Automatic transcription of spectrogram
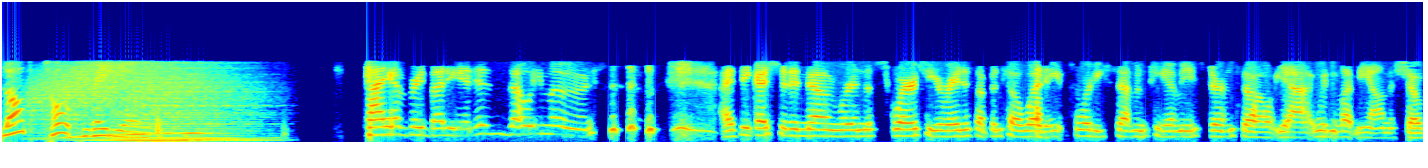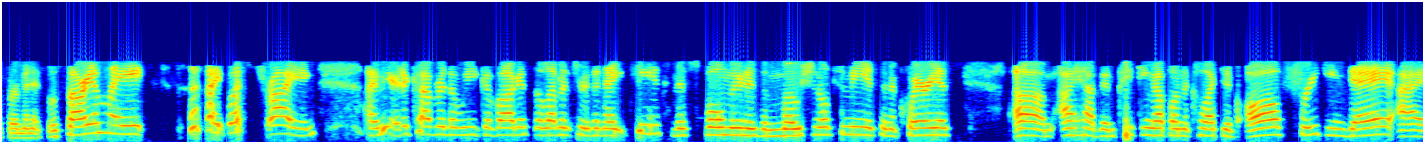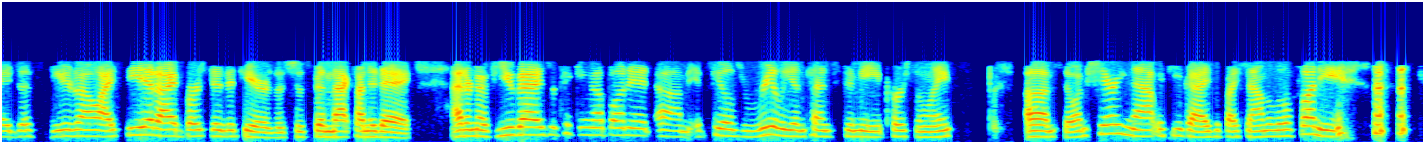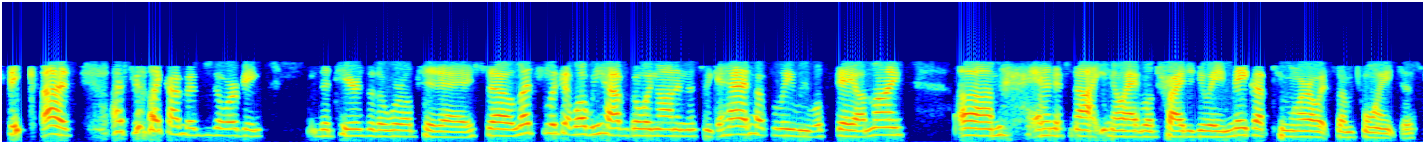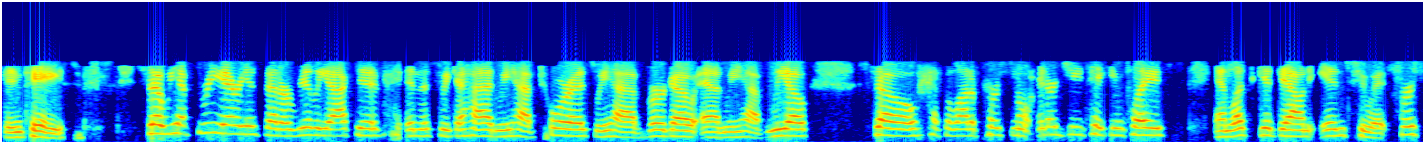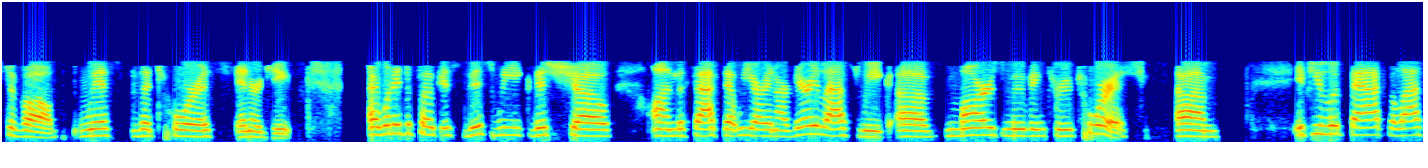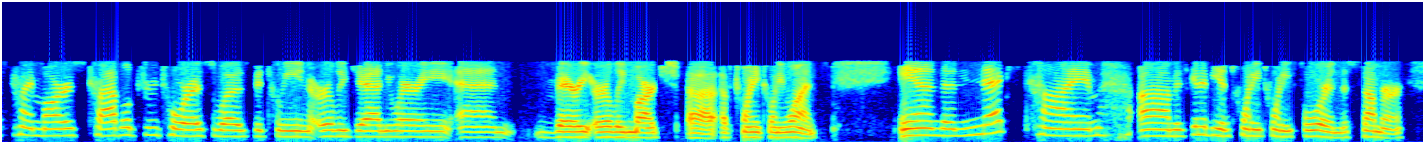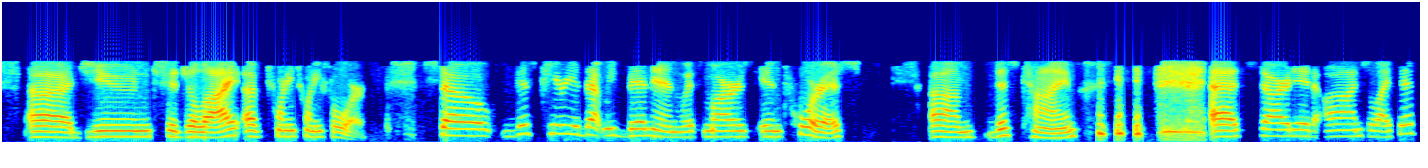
Blog Talk Radio. Hi, everybody. It is Zoe Moon. I think I should have known we're in the square to Uranus up until, what, 8.47 p.m. Eastern. So, yeah, it wouldn't let me on the show for a minute. So sorry I'm late. I was trying. I'm here to cover the week of August 11th through the 19th. This full moon is emotional to me. It's in Aquarius. Um, I have been picking up on the collective all freaking day. I just, you know, I see it, I burst into tears. It's just been that kind of day. I don't know if you guys are picking up on it. Um, it feels really intense to me personally. Um, so I'm sharing that with you guys if I sound a little funny because I feel like I'm absorbing the tears of the world today. So let's look at what we have going on in this week ahead. Hopefully we will stay online um, and if not, you know, I will try to do a makeup tomorrow at some point just in case. So we have three areas that are really active in this week ahead. We have Taurus, we have Virgo, and we have Leo. So that's a lot of personal energy taking place. And let's get down into it. First of all, with the Taurus energy. I wanted to focus this week, this show, on the fact that we are in our very last week of Mars moving through Taurus. Um, if you look back, the last time Mars traveled through Taurus was between early January and very early March uh, of 2021. And the next time um, is going to be in 2024 in the summer, uh, June to July of 2024. So this period that we've been in with Mars in Taurus, um, this time uh, started on July 5th,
